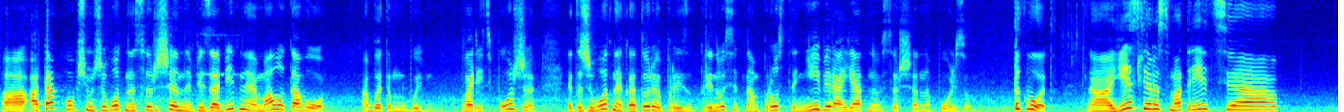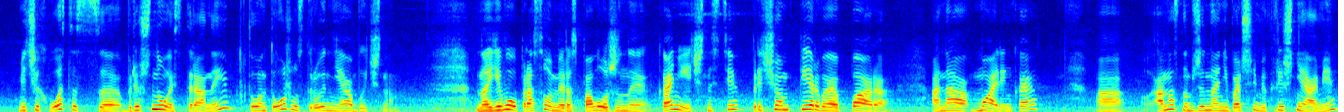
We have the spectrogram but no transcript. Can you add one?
А так, в общем, животное совершенно безобидное. Мало того, об этом мы будем говорить позже, это животное, которое приносит нам просто невероятную совершенно пользу. Так вот, а, если рассмотреть а, мечехвоста с брюшной стороны, то он тоже устроен необычно. На его просоме расположены конечности, причем первая пара, она маленькая, она снабжена небольшими клешнями,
